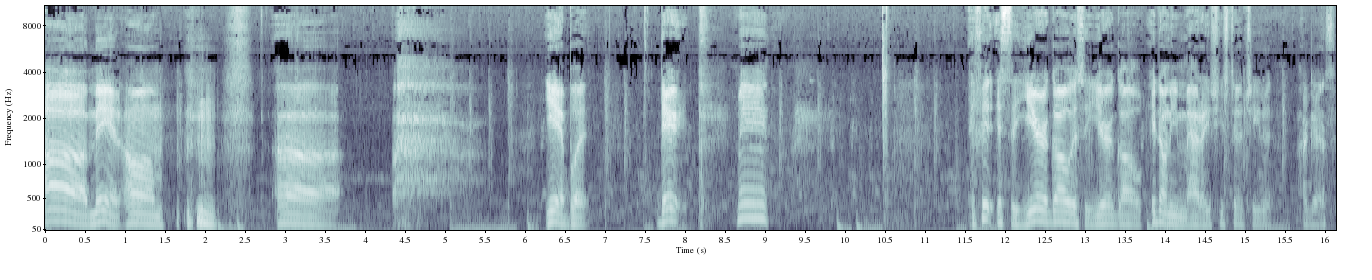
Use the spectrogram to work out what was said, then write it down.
Oh man, um, uh, yeah, but there, man, if it, it's a year ago, it's a year ago. It don't even matter. She still cheated. I guess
